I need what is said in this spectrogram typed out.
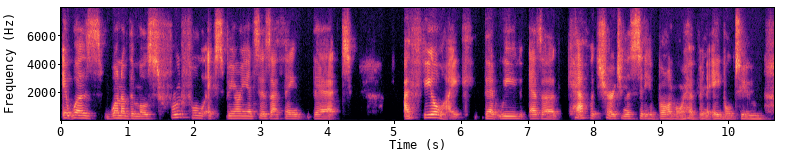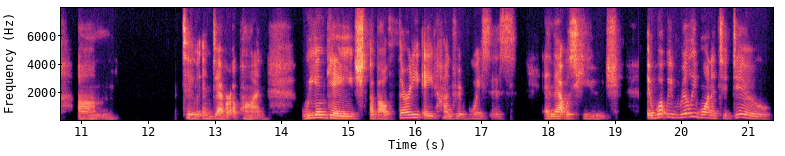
It was one of the most fruitful experiences, I think, that I feel like that we, as a Catholic Church in the city of Baltimore, have been able to um, to endeavor upon. We engaged about 3,800 voices, and that was huge. And what we really wanted to do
